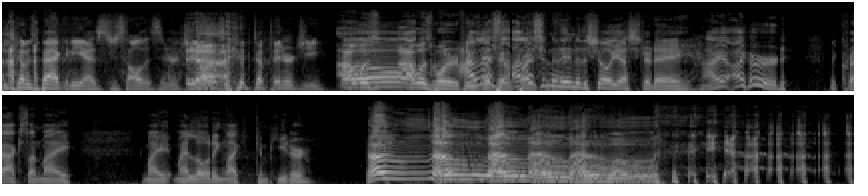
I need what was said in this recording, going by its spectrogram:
He comes back and he has just all this energy, all this cooped up energy. I was Oh, I was wondering if he I was going to pay listened, the I listened for to the end of the show yesterday. I, I heard the cracks on my my my loading like a computer. Oh, oh, oh, oh, oh, oh.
